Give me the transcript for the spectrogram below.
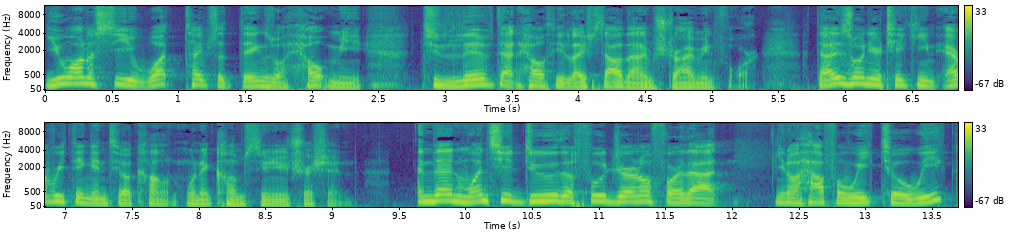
You want to see what types of things will help me to live that healthy lifestyle that I'm striving for. That is when you're taking everything into account when it comes to nutrition. And then once you do the food journal for that, you know, half a week to a week,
